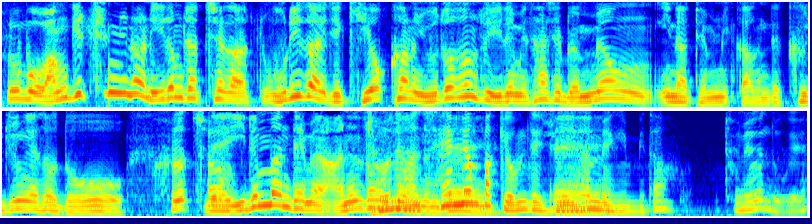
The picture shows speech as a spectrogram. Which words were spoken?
그리고 뭐 왕기춘이라는 이름 자체가 우리가 이제 기억하는 유도 선수 이름이 사실 몇 명이나 됩니까? 근데 그 중에서도 그렇죠. 네, 이름만 되면 아는 저는 한 선수였는데 세 명밖에 없는데 중에 네. 한 명입니다. 두 명은 누구예요?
